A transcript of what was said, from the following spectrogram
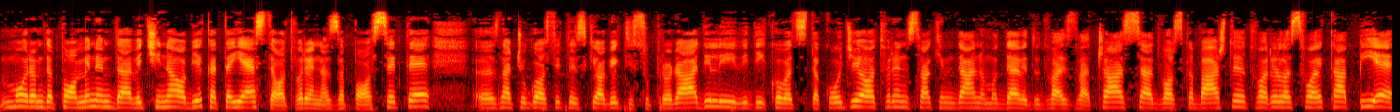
moram da pomenem da većina objekata jeste otvorena za posete, uh, znači ugostiteljski objekti su proradili, Vidikovac takođe je otvoren svakim danom od 9 do 22 časa, Dvorska bašta je otvorila svoje kapije,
